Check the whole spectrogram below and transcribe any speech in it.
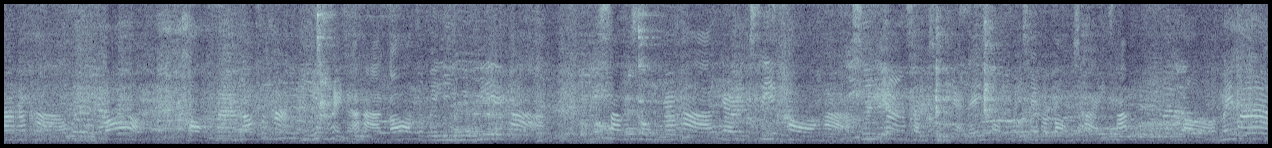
านะคะ วันนี้ก็ออกมานอกสถานที่หน่อยนะคะ ก็จะไปรีวิวนี่ค่ะซัมซุงนะคะ Galaxy Core ค่ะ ซึ่งทางซัมซุงเนี่ยได้ส่งไม่ใช่ทดลองใช้สักเอ่ไม่มาก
